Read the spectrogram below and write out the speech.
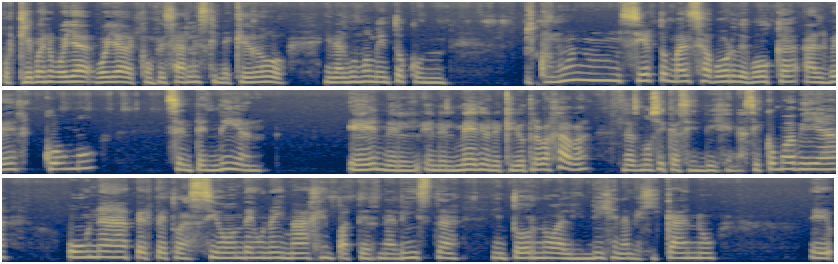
porque bueno, voy a, voy a confesarles que me quedo en algún momento con, pues, con un cierto mal sabor de boca al ver cómo se entendían en el, en el medio en el que yo trabajaba las músicas indígenas y cómo había una perpetuación de una imagen paternalista en torno al indígena mexicano, eh,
